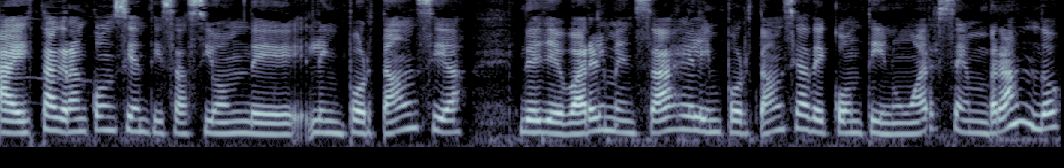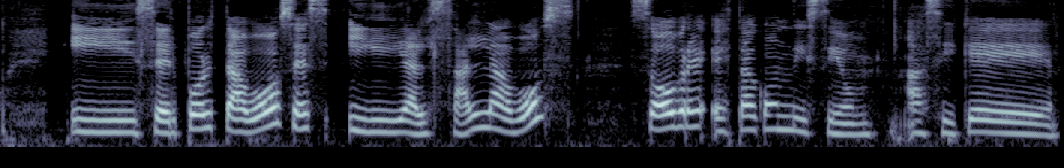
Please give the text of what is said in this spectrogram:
a esta gran concientización de la importancia de llevar el mensaje, la importancia de continuar sembrando y ser portavoces y alzar la voz sobre esta condición. Así que,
